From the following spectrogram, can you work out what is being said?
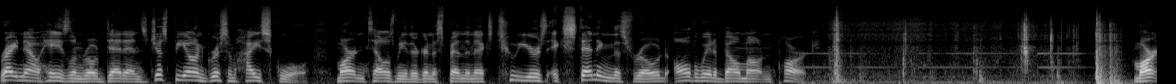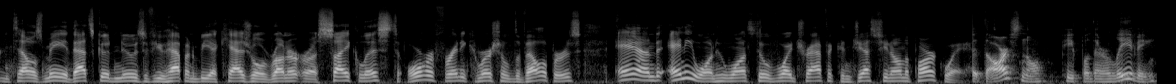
Right now, Haysland Road dead ends just beyond Grissom High School. Martin tells me they're going to spend the next two years extending this road all the way to Bell Mountain Park. Martin tells me that's good news if you happen to be a casual runner or a cyclist, or for any commercial developers, and anyone who wants to avoid traffic congestion on the parkway. The Arsenal people that are leaving,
